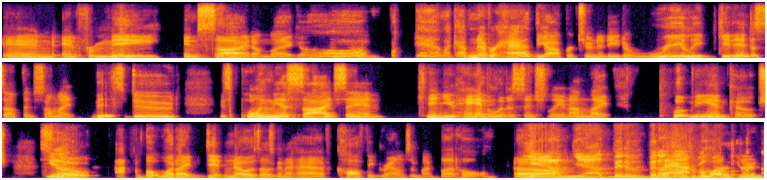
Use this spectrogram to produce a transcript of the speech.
And and for me, inside, I'm like, "Oh, fuck yeah!" Like I've never had the opportunity to really get into something, so I'm like, "This dude is pulling me aside, saying." Can you handle it essentially? And I'm like, put me in, coach. So, I, but what I didn't know is I was going to have coffee grounds in my butthole. yeah, Um, yeah, bit of bit that uncomfortable. wasn't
